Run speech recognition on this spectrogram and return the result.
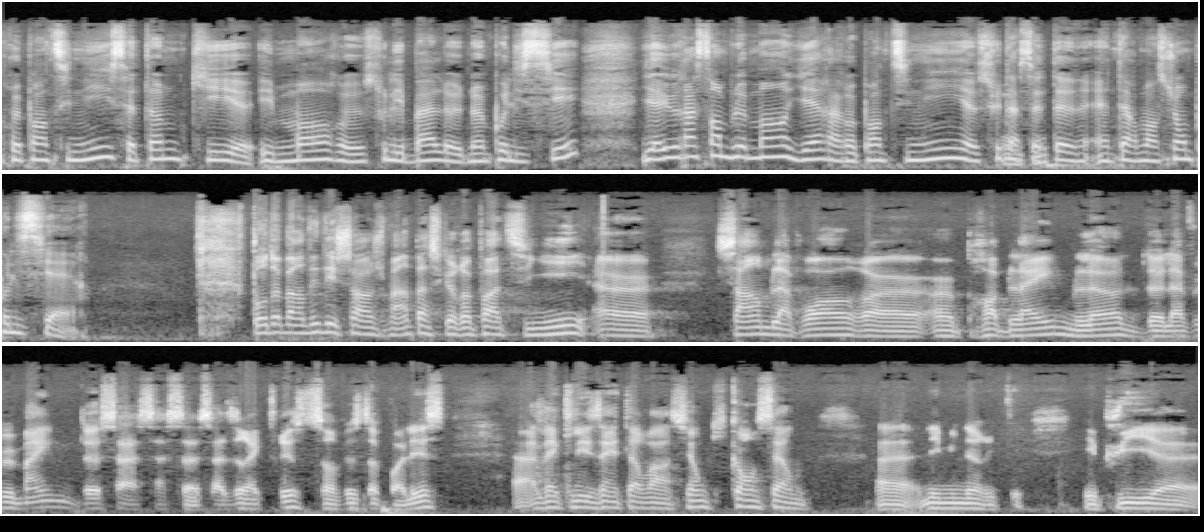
Repentigny, cet homme qui est mort euh, sous les balles d'un policier. Il y a eu rassemblement hier à Repentigny euh, suite à mhm. cette intervention policière. Pour demander des changements, parce que Repentigny euh, semble avoir un problème là de l'aveu même de sa, sa, directrice du service de police avec les interventions qui concernent euh, les minorités. Et puis, euh,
